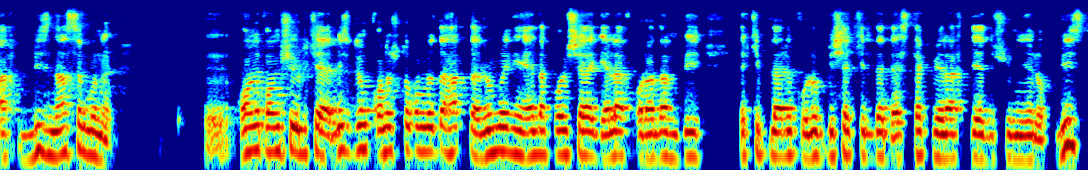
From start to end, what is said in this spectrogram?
bak biz nasıl bunu e, konu komşu ülkeye biz dün konuştuğumuzda hatta Rumeli'ye de Polşa'ya gelek oradan bir ekipleri kurup bir şekilde destek verek diye düşünüyoruz. Biz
